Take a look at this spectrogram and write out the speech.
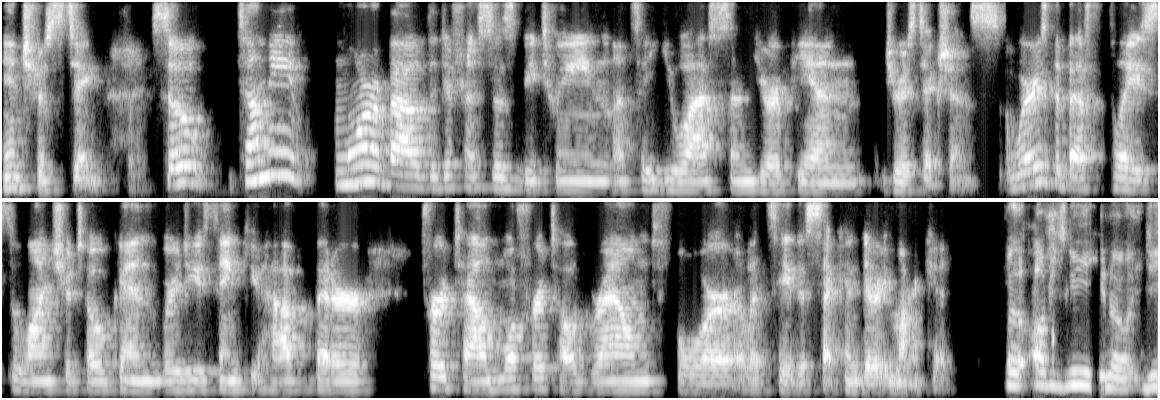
Interesting. So tell me more about the differences between, let's say, US and European jurisdictions. Where is the best place to launch your token? Where do you think you have better fertile, more fertile ground for, let's say, the secondary market? Well, obviously, you know, the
